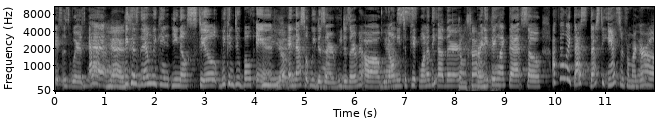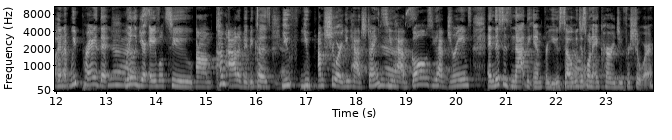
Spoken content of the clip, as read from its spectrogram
dates is where it's at. Yes. Because then then we can, you know, still, we can do both and. Yep. And that's what we deserve. Yeah. We deserve it all. Yes. We don't need to pick one or the other or anything like that. So I feel like that's, that's the answer from our yeah. girl. And we pray that yes. really you're able to, um, come out of it because yes. you, you, I'm sure you have strengths, you have goals, you have dreams, and this is not the end for you. So no. we just want to encourage you for sure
